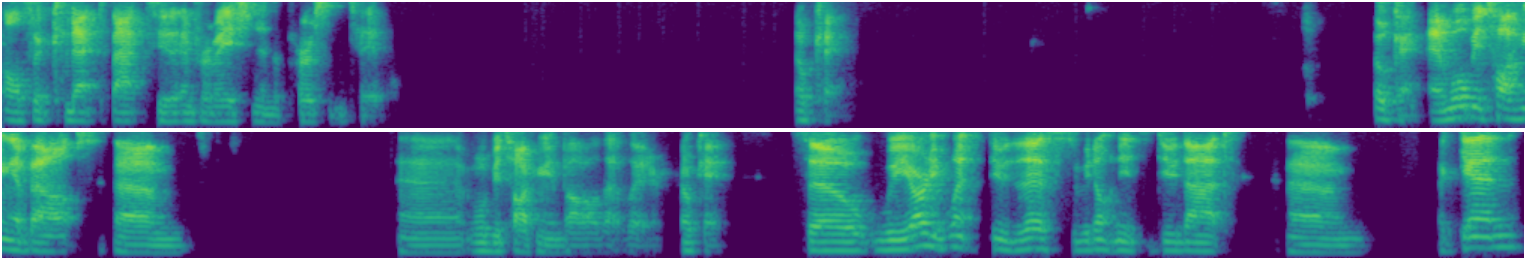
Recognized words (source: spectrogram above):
also connect back to the information in the person table. Okay. Okay, and we'll be talking about um, uh, we'll be talking about all that later. Okay, so we already went through this. So we don't need to do that um, again.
